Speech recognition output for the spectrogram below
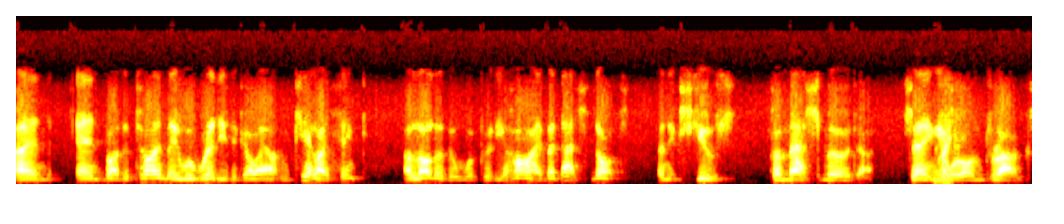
and and by the time they were ready to go out and kill, I think a lot of them were pretty high. But that's not an excuse for mass murder, saying right. you were on drugs.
